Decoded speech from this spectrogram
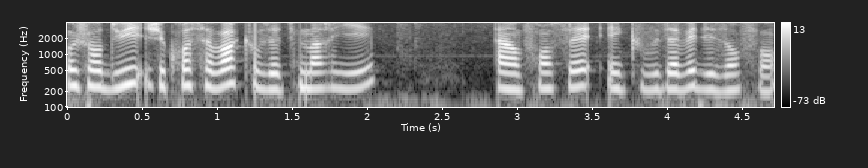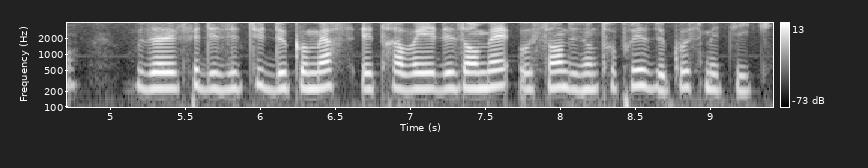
Aujourd'hui, je crois savoir que vous êtes mariée à un Français et que vous avez des enfants. Vous avez fait des études de commerce et travaillez désormais au sein d'une entreprise de cosmétiques.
